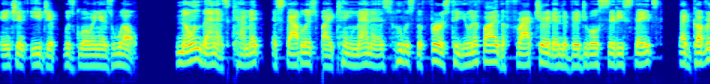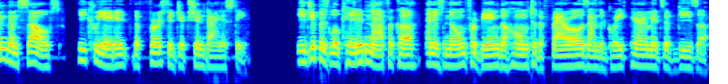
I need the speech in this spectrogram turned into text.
ancient Egypt was growing as well. Known then as Kemet, established by King Menes, who was the first to unify the fractured individual city states that governed themselves, he created the first Egyptian dynasty. Egypt is located in Africa and is known for being the home to the pharaohs and the Great Pyramids of Giza.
